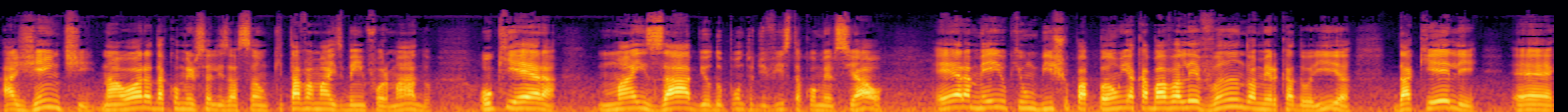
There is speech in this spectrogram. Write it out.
agente na hora da comercialização que estava mais bem informado ou que era mais hábil do ponto de vista comercial, era meio que um bicho papão e acabava levando a mercadoria daquele é,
